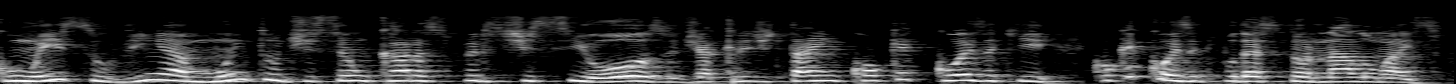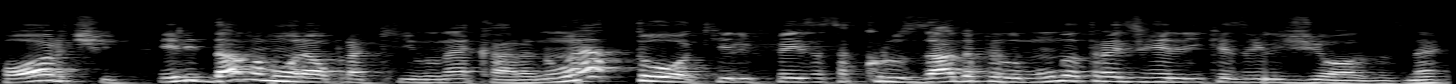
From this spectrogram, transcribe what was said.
com isso, vinha muito de ser um cara supersticioso, de acreditar em qualquer coisa que. qualquer coisa que pudesse torná-lo mais forte, ele dava moral para aquilo, né, cara? Não é à toa que ele fez essa cruzada pelo mundo atrás de relíquias religiosas, né?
